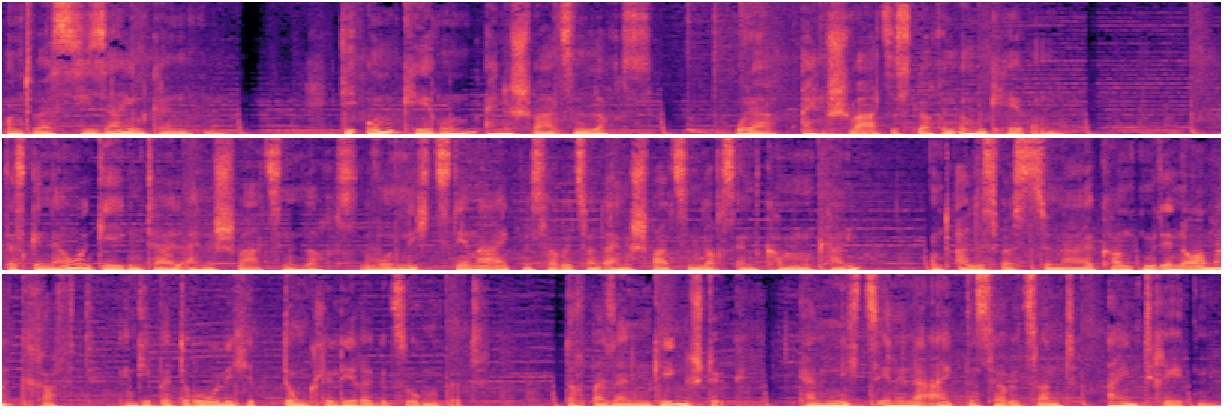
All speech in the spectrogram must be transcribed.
und was sie sein könnten. Die Umkehrung eines schwarzen Lochs oder ein schwarzes Loch in Umkehrung. Das genaue Gegenteil eines schwarzen Lochs, wo nichts dem Ereignishorizont eines schwarzen Lochs entkommen kann und alles, was zu nahe kommt, mit enormer Kraft in die bedrohliche dunkle Leere gezogen wird. Doch bei seinem Gegenstück kann nichts in den Ereignishorizont eintreten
